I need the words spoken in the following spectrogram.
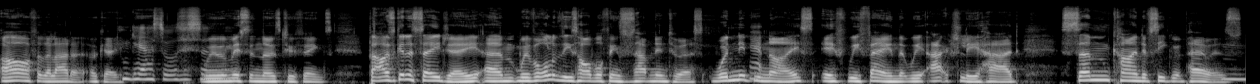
oh, for the ladder, okay. Yeah, so this We were missing those two things. But I was going to say, Jay, um, with all of these horrible things that's happening to us, wouldn't it be nice if we found that we actually had some kind of secret powers Hmm.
